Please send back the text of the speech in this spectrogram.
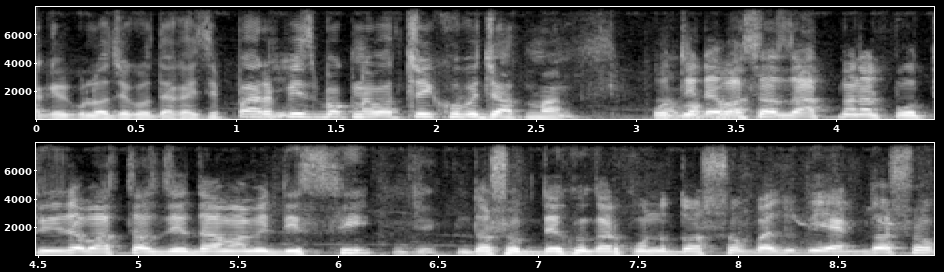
আগেরগুলো যেগুলো দেখাইছি পার পিস বকনা বাচ্চাই খুবই জাতমান। প্রতিটা বাচ্চা জাতমান আর প্রতিটা বাচ্চার যে দাম আমি দিচ্ছি দর্শক দেখুক আর কোনো দর্শক বা যদি এক দর্শক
